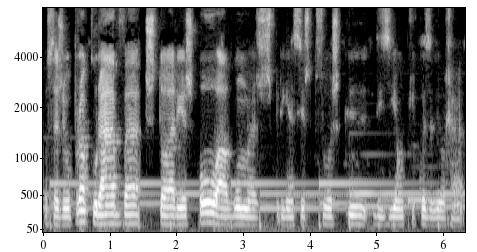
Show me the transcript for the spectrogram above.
Ou seja, eu procurava histórias ou algumas experiências de pessoas que diziam que a coisa deu errado,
